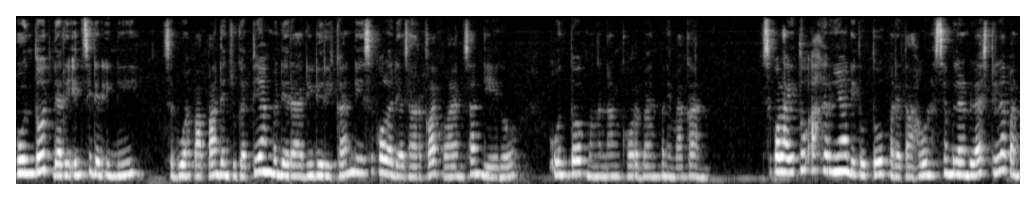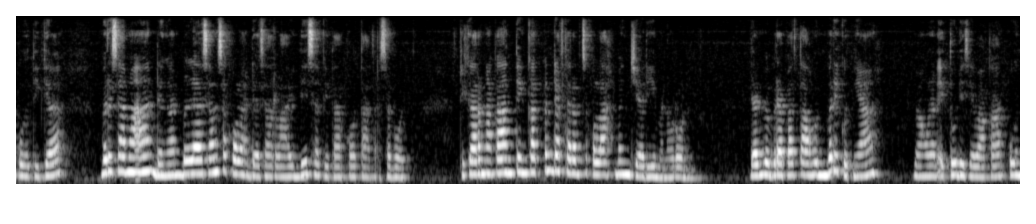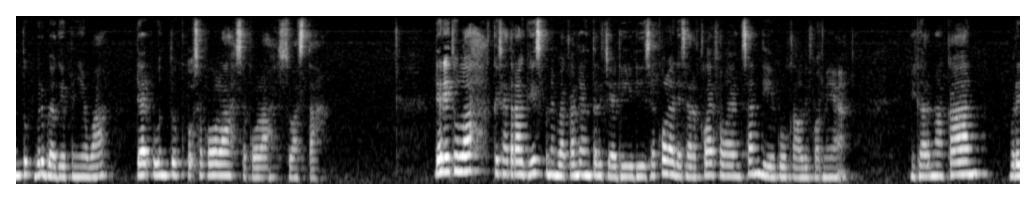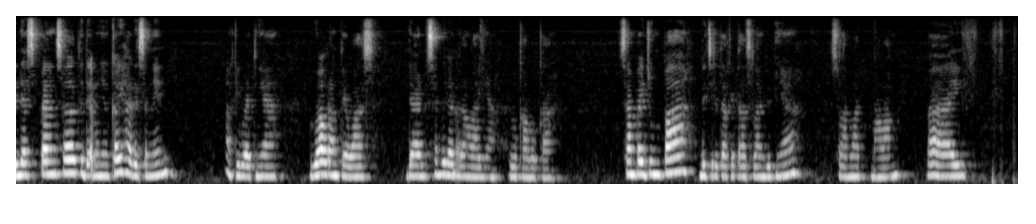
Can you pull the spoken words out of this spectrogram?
Buntut dari insiden ini, sebuah papan dan juga tiang bendera didirikan di Sekolah Dasar Cleveland, San Diego untuk mengenang korban penembakan. Sekolah itu akhirnya ditutup pada tahun 1983 bersamaan dengan belasan sekolah dasar lain di sekitar kota tersebut, dikarenakan tingkat pendaftaran sekolah menjadi menurun. Dan beberapa tahun berikutnya, bangunan itu disewakan untuk berbagai penyewa dan untuk sekolah-sekolah swasta. Dan itulah kisah tragis penembakan yang terjadi di Sekolah Dasar Cleveland, San Diego, California. Dikarenakan Brenda Spencer tidak menyukai hari Senin, akibatnya dua orang tewas dan sembilan orang lainnya luka-luka. Sampai jumpa di cerita kita selanjutnya. Selamat malam. Bye.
